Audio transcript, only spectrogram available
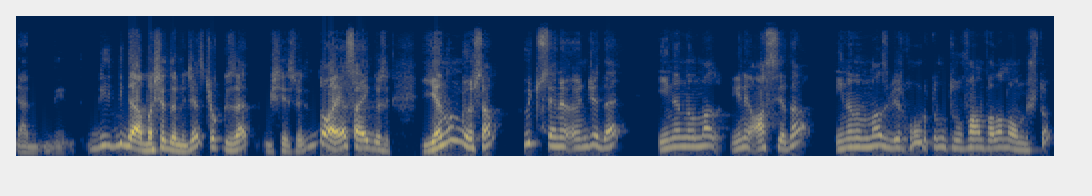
yani bir, bir daha başa döneceğiz. Çok güzel bir şey söyledin. Doğaya saygı gösteriyor. Yanılmıyorsam 3 sene önce de inanılmaz yine Asya'da inanılmaz bir hortum tufan falan olmuştu.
